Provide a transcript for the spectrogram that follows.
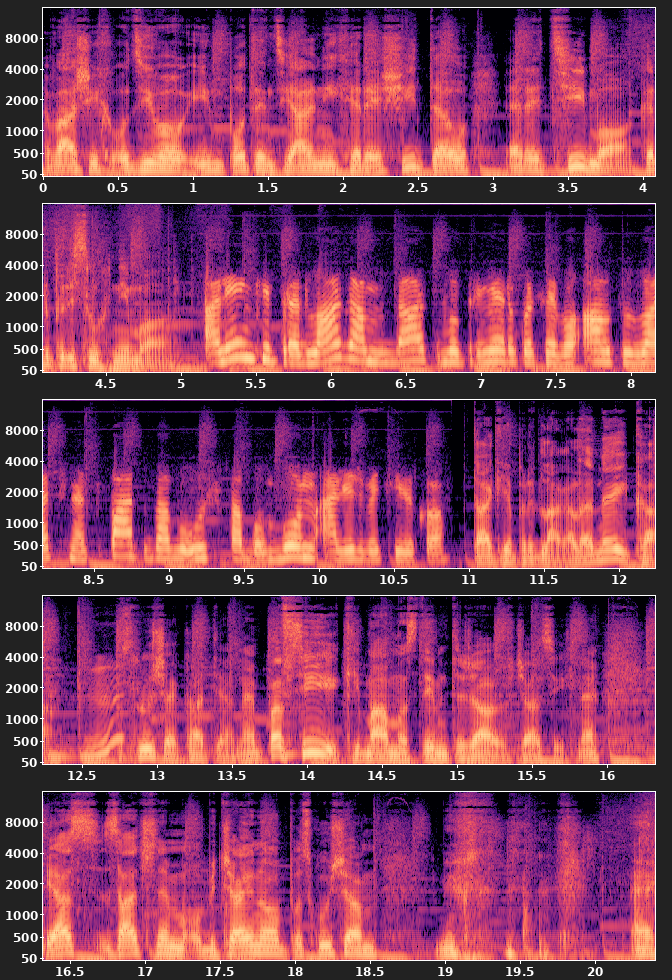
vaših odzivov in potencijalnih rešitev, recimo, kar prisluhnimo. Alenki predlagam, da v primeru, ko se v avtu začne spati, da bo usta bombon ali žvečilko. Tako je predlagala Nejka. Slušaj, Katja, ne? pa vsi, ki imamo s tem težave včasih. Ne? Jaz začnem običajno, poskušam. Eh,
